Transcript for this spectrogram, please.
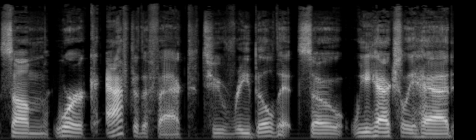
some work after the fact to rebuild it. So we actually had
